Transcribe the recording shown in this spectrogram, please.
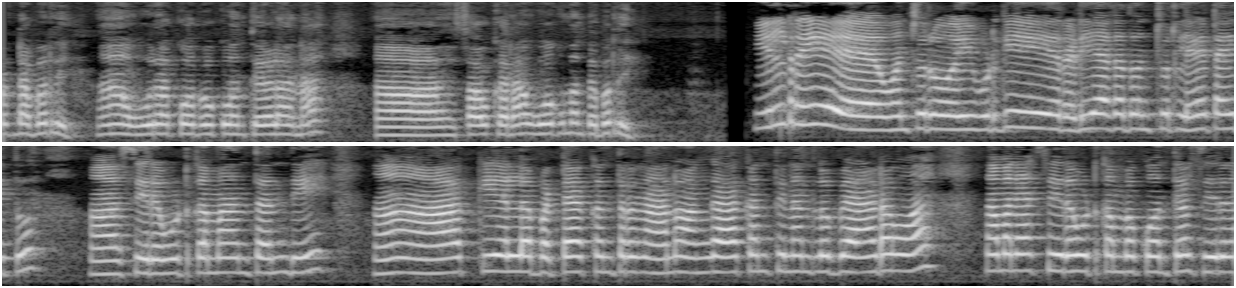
ಪಟ ಬರ್ರಿ. ಹಾಂ ಊರಕ್ಕೆ ಹೋಗ್ಬೇಕು ಅಂತ ಹೇಳೋಣ. ಸಾವುಕಾರ ಹೋಗಮಂತ ಬರ್ರಿ. ಇಲ್ರಿ ಒಂಚೂರು ಈ ಹುಡುಗಿ ರೆಡಿ ಆಗೋದು ಒಂಚೂರು ಲೇಟ್ ಆಯ್ತು. ಆ, ಸೀರೆ ಉಟ್ಕಮ್ಮ ಅಂತಂದು. ಹಾಕಿ ಎಲ್ಲ ಬಟ್ಟೆ ಹಾಕಂತ್ರ ನಾನು ಹಂಗ ಹಾಕಂತೀನಿ ಅಂದ್ಲು ಬೇಡವ ನಮ್ಮ ಮನ್ಯಾಗ ಸೀರೆ ಉಟ್ಕೊಬೇಕು ಅಂತೇಳಿ ಸೀರೆ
